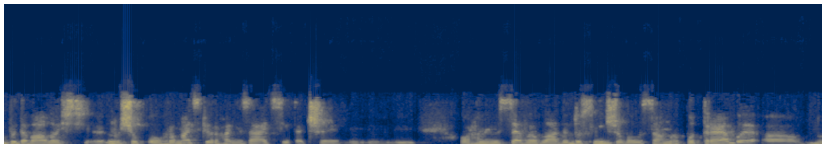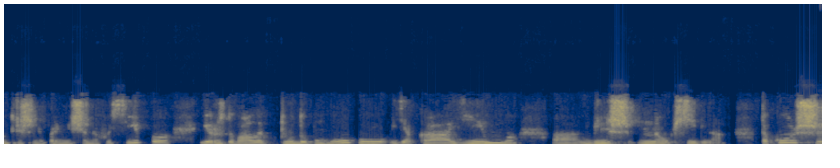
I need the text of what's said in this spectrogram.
видавалось, ну щоб громадські організації та чи органи місцевої влади досліджували саме потреби е, внутрішньо переміщених осіб е, і роздавали ту допомогу, яка їм е, більш необхідна. Також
